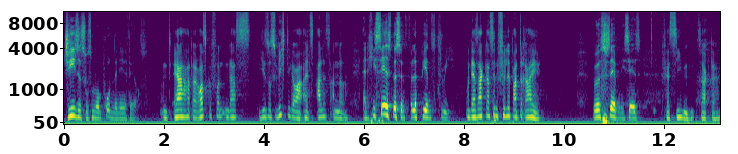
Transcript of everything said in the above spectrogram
Jesus was more important than anything else. Und er hat herausgefunden, dass Jesus wichtiger war als alles andere. And he says this in Philippians 3, Und er sagt das in Philippa 3, verse 7. He says, Vers 7, sagt er.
